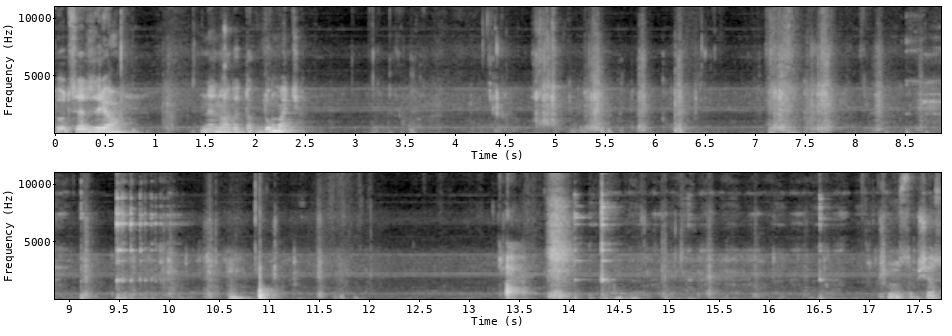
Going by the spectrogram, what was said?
То це зря. Не треба так думати. Що у нас там зараз?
